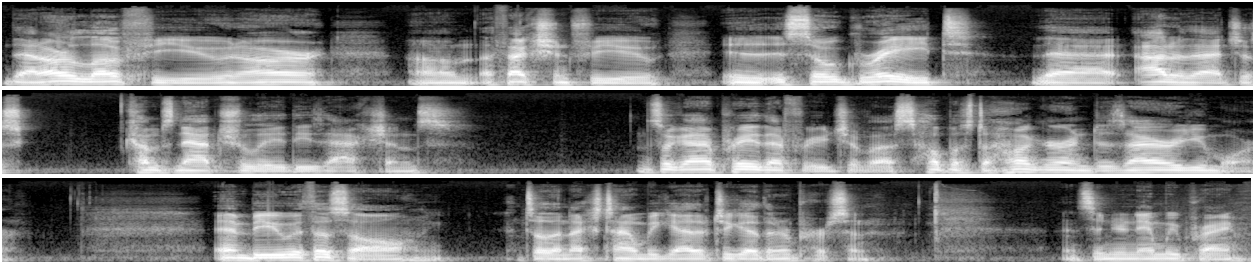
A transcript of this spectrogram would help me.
that our love for you and our um, affection for you is, is so great that out of that just comes naturally these actions. And so, God, I pray that for each of us. Help us to hunger and desire you more. and be with us all until the next time we gather together in person. It's in your name we pray.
